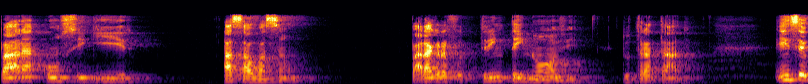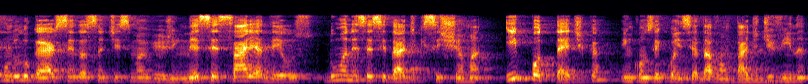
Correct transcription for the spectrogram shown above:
para conseguir a salvação. Parágrafo 39 do tratado. Em segundo lugar, sendo a Santíssima Virgem necessária a Deus, de uma necessidade que se chama hipotética, em consequência da vontade divina.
